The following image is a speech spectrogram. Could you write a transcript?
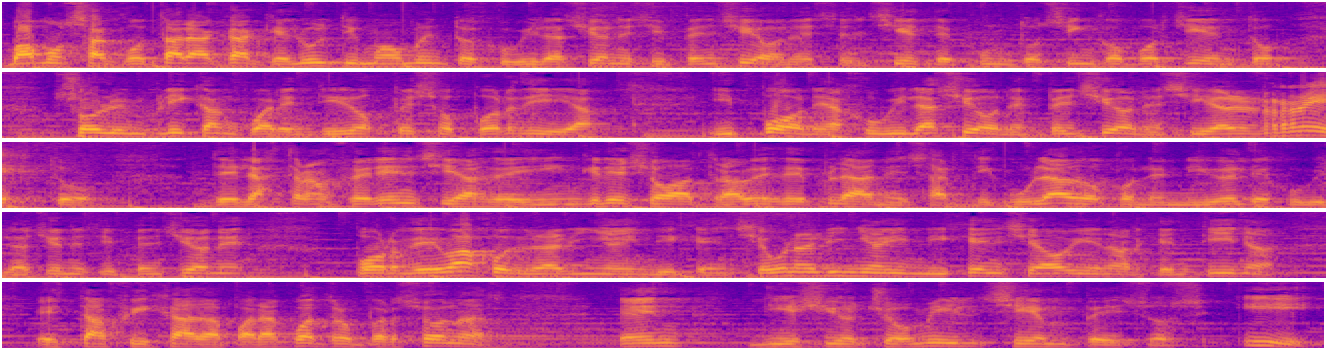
vamos a acotar acá que el último aumento de jubilaciones y pensiones, el 7.5%, solo implican 42 pesos por día y pone a jubilaciones, pensiones y el resto de las transferencias de ingresos a través de planes articulados con el nivel de jubilaciones y pensiones por debajo de la línea de indigencia. Una línea de indigencia hoy en Argentina está fijada para cuatro personas en 18.100 pesos y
